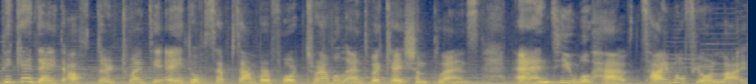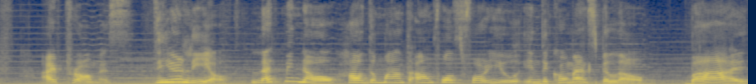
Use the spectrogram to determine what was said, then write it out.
pick a date after 28th of September for travel and vacation plans and you will have time of your life, I promise. Dear Leo, let me know how the month unfolds for you in the comments below. Bye!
